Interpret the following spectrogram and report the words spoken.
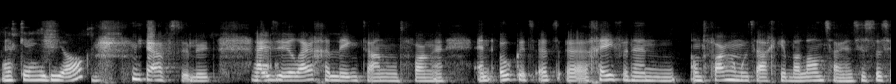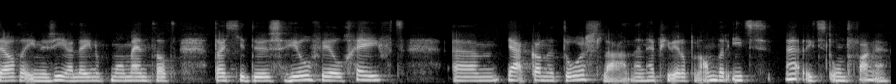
Herken, je die ook? Ja, absoluut. Ja. Hij is heel erg gelinkt aan ontvangen. En ook het, het geven en ontvangen moet eigenlijk in balans zijn. Het is dezelfde energie. Alleen op het moment dat, dat je dus heel veel geeft, um, ja, kan het doorslaan. En heb je weer op een ander iets, iets te ontvangen.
